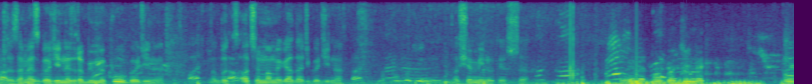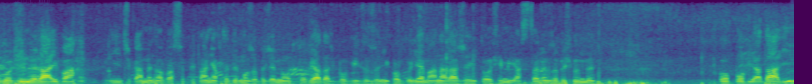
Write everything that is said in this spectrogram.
Może zamiast godziny zrobimy pół godziny. No bo o czym mamy gadać godzinę? No pół godziny. 8 minut jeszcze. Zrobimy pół godziny, pół godziny live'a i czekamy na Wasze pytania, wtedy może będziemy odpowiadać, bo widzę, że nikogo nie ma na razie i to się mija z celem, żebyśmy my opowiadali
